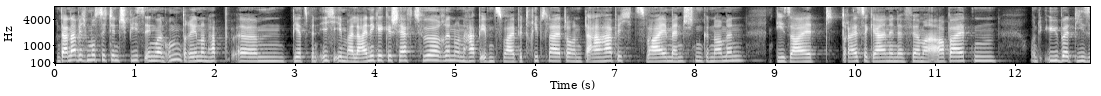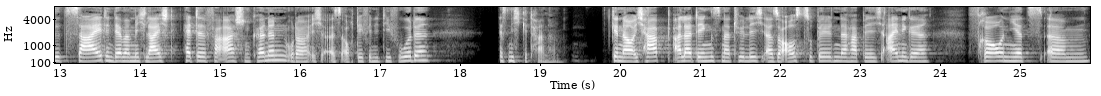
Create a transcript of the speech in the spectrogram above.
Und dann habe ich musste ich den Spieß irgendwann umdrehen und habe ähm, jetzt bin ich eben alleinige Geschäftsführerin und habe eben zwei Betriebsleiter und da habe ich zwei Menschen genommen, die seit 30 Jahren in der Firma arbeiten und über diese Zeit, in der man mich leicht hätte verarschen können oder ich es auch definitiv wurde, es nicht getan haben. Genau, ich habe allerdings natürlich, also Auszubildende habe ich einige Frauen jetzt ähm,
